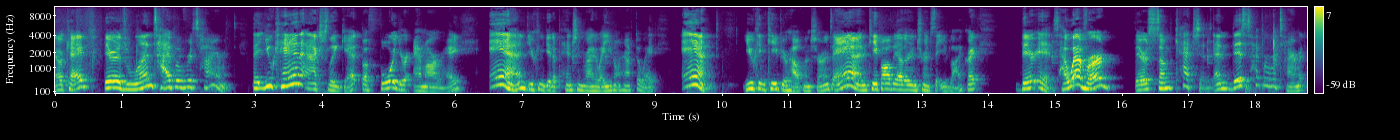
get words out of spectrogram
okay? There is one type of retirement that you can actually get before your MRA, and you can get a pension right away. You don't have to wait. And you can keep your health insurance and keep all the other insurance that you'd like, right? There is. However, there's some catches. And this type of retirement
